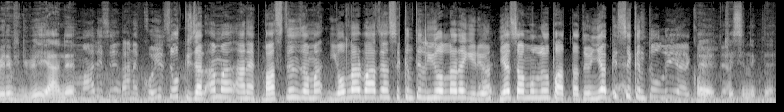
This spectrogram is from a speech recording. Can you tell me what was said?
benim gibi yani Maalesef hani coil çok güzel ama hani bastığın zaman yollar bazen sıkıntılı yollara giriyor. Ya samurluğu patlatıyorsun ya bir sıkıntı oluyor yani coil'de. evet kesinlikle.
